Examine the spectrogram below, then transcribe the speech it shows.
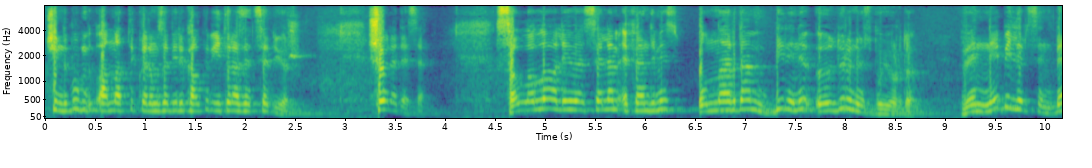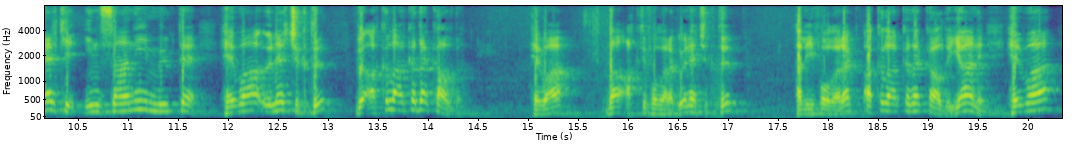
Şimdi bu anlattıklarımıza biri kalkıp itiraz etse diyor. Şöyle dese sallallahu aleyhi ve sellem Efendimiz onlardan birini öldürünüz buyurdu. Ve ne bilirsin belki insani mülkte heva öne çıktı ve akıl arkada kaldı. Heva daha aktif olarak öne çıktı. Halife olarak akıl arkada kaldı. Yani heva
